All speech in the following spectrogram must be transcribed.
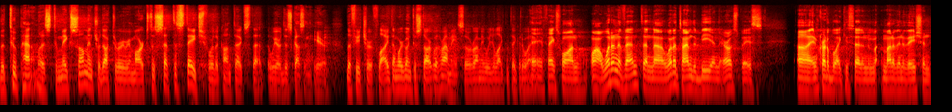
the two panelists to make some introductory remarks to set the stage for the context that we are discussing here, the future of flight. And we're going to start with Rami. So Rami, would you like to take it away? Hey, thanks, Juan. Wow, what an event and uh, what a time to be in aerospace. Uh, incredible, like you said, an amount of innovation.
